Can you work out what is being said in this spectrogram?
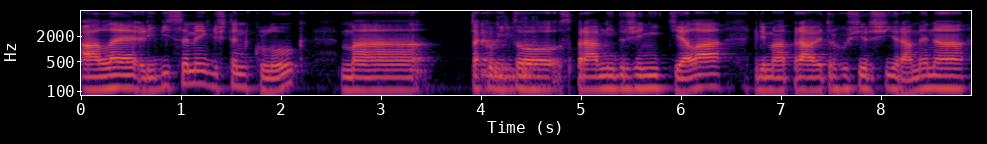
ale líbí se mi, když ten kluk má takový to správný držení těla, kdy má právě trochu širší ramena,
